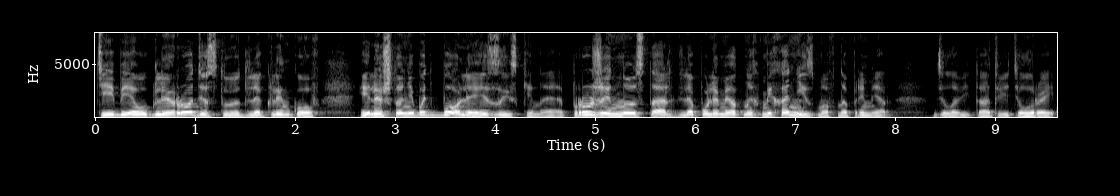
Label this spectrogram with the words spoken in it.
«Тебе углеродистую для клинков или что-нибудь более изысканное? Пружинную сталь для пулеметных механизмов, например?» — деловито ответил Рэй.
